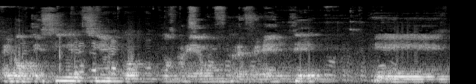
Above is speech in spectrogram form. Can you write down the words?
pero que siguen siendo, yo creo, un referente eh,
